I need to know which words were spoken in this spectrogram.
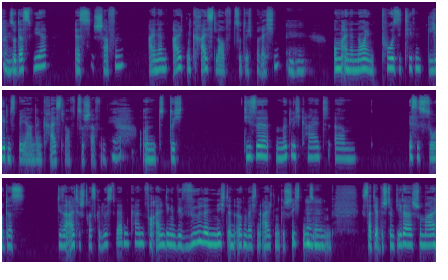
mhm. so dass wir es schaffen, einen alten Kreislauf zu durchbrechen, mhm. um einen neuen positiven, lebensbejahenden Kreislauf zu schaffen. Ja. Und durch diese Möglichkeit ähm, ist es so, dass dieser alte Stress gelöst werden kann. Vor allen Dingen, wir wühlen nicht in irgendwelchen alten Geschichten. Mhm. So, das hat ja bestimmt jeder schon mal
